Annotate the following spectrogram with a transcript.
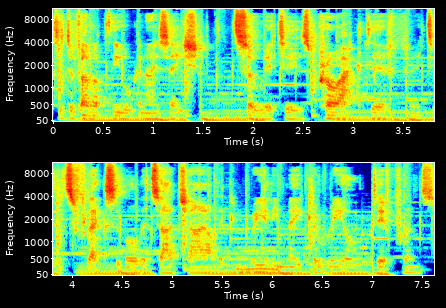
to develop the organisation so it is proactive, it's, it's flexible, it's agile, it can really make a real difference.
